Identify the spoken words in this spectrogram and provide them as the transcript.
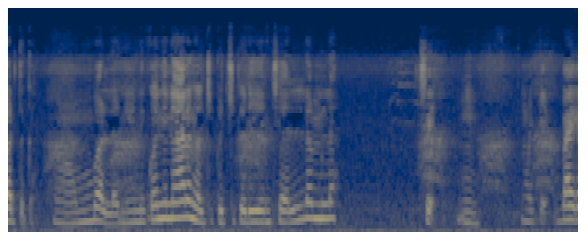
படுத்துக்க. ரொம்ப இல்லை. நீ கொஞ்சம் நேரம் கழிச்சு பிச்சுக்கடி என் செல்லம்ல. சரி ம். ஓகே பை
